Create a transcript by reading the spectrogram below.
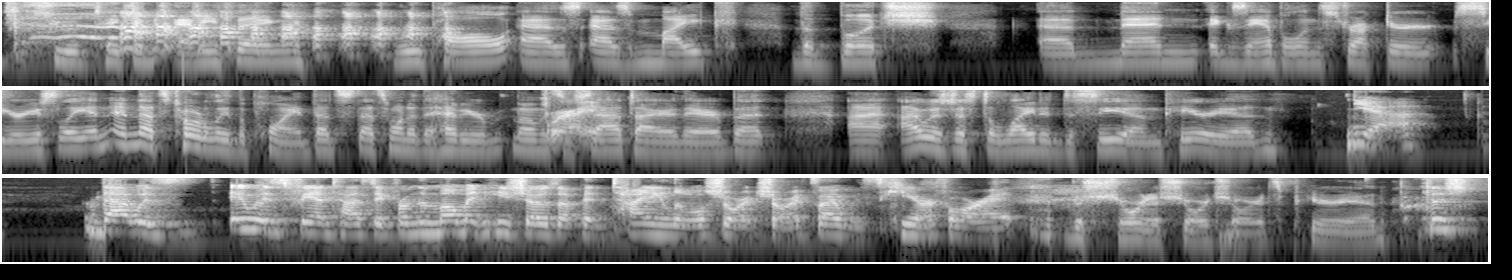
to have taken anything RuPaul as as Mike the butch uh, men example instructor seriously. And and that's totally the point. That's that's one of the heavier moments of satire there. But i i was just delighted to see him period. Yeah. That was it was fantastic. From the moment he shows up in tiny little short shorts, I was here for it. the shortest short shorts period The sh-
